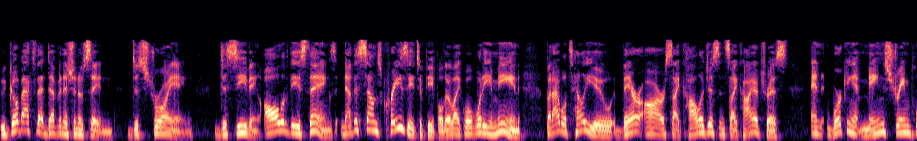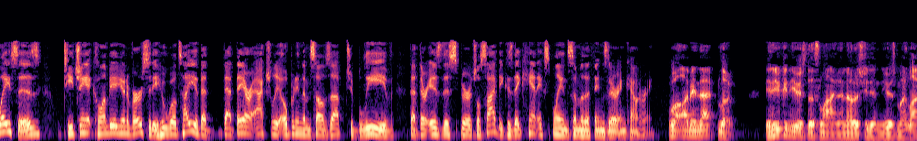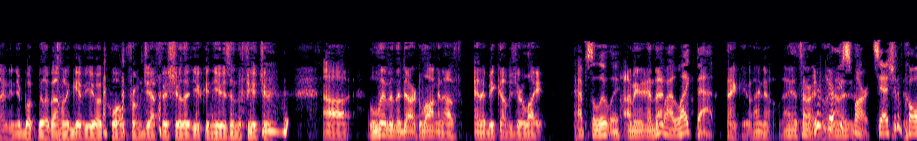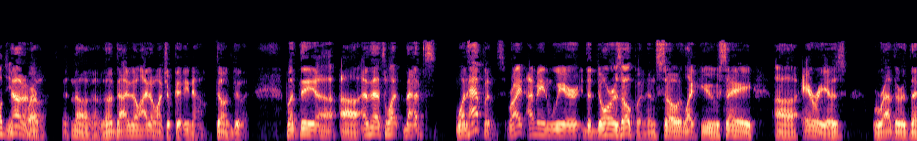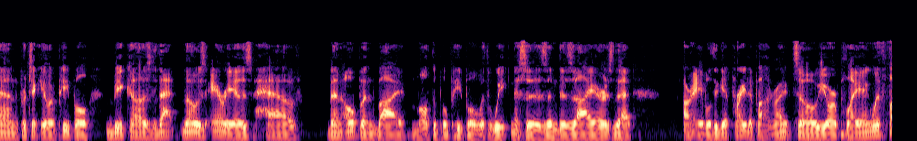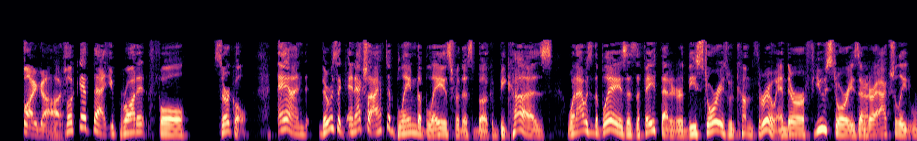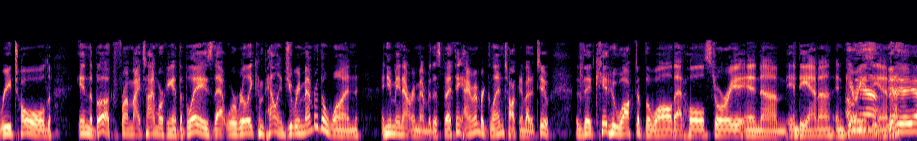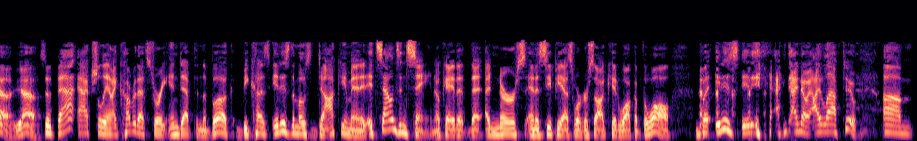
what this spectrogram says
we go back to that definition of Satan, destroying, deceiving, all of these things. Now this sounds crazy to people. They're like, "Well, what do you mean?" But I will tell you there are psychologists and psychiatrists and working at mainstream places, teaching at Columbia University, who will tell you that that they are actually opening themselves up to believe that there is this spiritual side because they can't explain some of the things they're encountering. Well, I mean that. Look, and you can use this line. I noticed you didn't use my line in your book, Billy, but I'm going to give you a quote from Jeff Fisher that you can use in the future. Uh, live in the dark long enough, and it becomes your light. Absolutely. I mean, and that. Ooh, I like that. thank you. I know it's all right. You're Billy. very No, smart. See, I should have called you. No, no, before- no. No, no, no. I don't, I don't want your pity now. Don't do it. But the, uh, uh, and that's what, that's what happens, right? I mean, we're, the door is open. And so, like you say, uh, areas rather than particular people because that, those areas have been opened by multiple people with weaknesses and desires that are able to get preyed upon, right? So you're playing with, fi- my gosh. Look at that. You brought it full circle. And there was a, and actually I have to blame the Blaze for this book because when I was at the Blaze as the faith editor, these stories would come through and there are a few stories that are actually retold in the book from my time working at the Blaze that were really compelling. Do you remember the one, and you may not remember this, but I think I remember Glenn talking about it too. The kid who walked up the wall, that whole story in um, Indiana, in Gary, oh, yeah. Indiana. Yeah, yeah, yeah, yeah. So that actually, and I cover that story in depth in the book because it is the most documented. It sounds insane, okay, that, that a nurse and a CPS worker saw a kid walk up the wall, but it is, it, I know, I laugh too. Um,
